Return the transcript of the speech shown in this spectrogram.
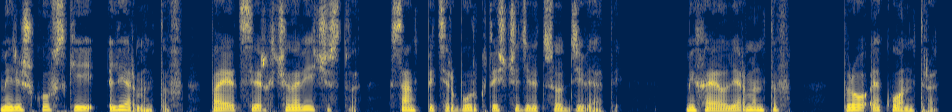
Мережковский Лермонтов, поэт сверхчеловечества, Санкт-Петербург, 1909. Михаил Лермонтов, Про и контра,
